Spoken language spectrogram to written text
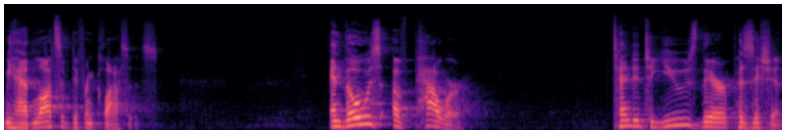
we had lots of different classes. And those of power tended to use their position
